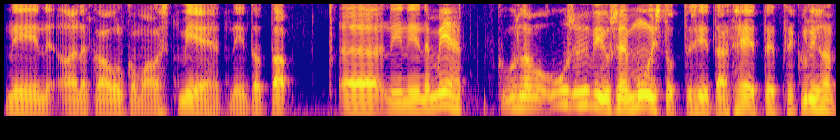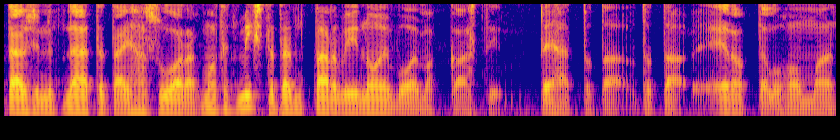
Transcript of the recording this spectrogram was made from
Niin ainakaan ulkomaalaiset miehet, niin tota, Öö, niin, niin ne miehet kyllä hyvin usein muistutti siitä, että hei, että ette kyllä ihan täysin nyt näe tätä ihan suoraan. Mä että miksi tätä nyt tarvii noin voimakkaasti tehdä tota, tota erotteluhommaa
